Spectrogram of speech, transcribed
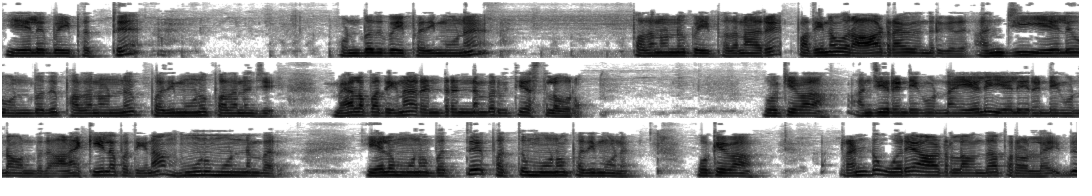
ஏழு பை பத்து ஒன்பது பை பதிமூணு பதினொன்று பை பதினாறு. பார்த்திங்கன்னா ஒரு ஆர்டராகவே வந்திருக்குது. அஞ்சு ஏழு ஒன்பது பதினொன்று பதிமூணு பதினஞ்சு. மேலே பார்த்தீங்கன்னா ரெண்டு ரெண்டு நம்பர் வித்தியாசத்தில் வரும். ஓகேவா? அஞ்சு ரெண்டையும் கூட்டினா ஏழு ஏழு ரெண்டையும் கூட்டினா ஒன்பது. ஆனால் கீழே பார்த்தீங்கன்னா மூணு மூணு நம்பர். ஏழு மூணு பத்து பத்து மூணு பதிமூணு. ஓகேவா? ரெண்டும் ஒரே ஆர்டரில் வந்தால் பரவாயில்ல. இது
